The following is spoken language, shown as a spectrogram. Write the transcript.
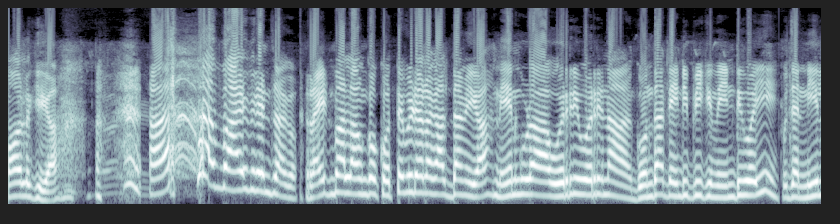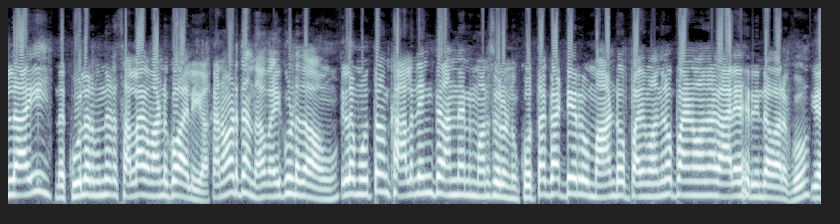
మా వాళ్ళకి ఇక బాయ్ ఫ్రెండ్స్ ఆగు. రైట్ మళ్ళీ ఇంకో కొత్త వీడియోలో కలుద్దాం ఇక. నేను కూడా ఒర్రి ఒర్రి నా గొంతంత ఎండి పీకింది ఇంటికి పోయి కొంచెం నీళ్ళు ఆగి కూలర్ ముందర చల్లగా వండుకోవాలి ఇక. కనబడుతుందా? వైకుంఠదాము ఇలా మొత్తం కాల దింగుతారు అందరిని మనుషులను కొత్త కట్టారు మాండో పది మందిలో పన్నెండు మంది కాలేసారు ఇంతవరకు. ఇక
